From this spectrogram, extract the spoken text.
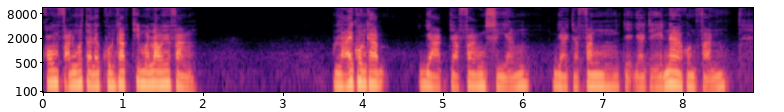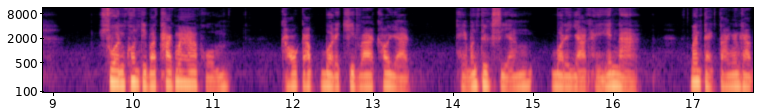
ความฝันของแต่ละคนครับที่มาเล่าให้ฟัง หลายคนครับ อยากจะฟังเสียง อยากจะฟังอยากจะเห็นหน้าคนฝัน ส่วนคนที่มาทักมาหาผม เขากลับบริคิดว่าเขาอยากให้บันทึกเสียงบริอยากให้เห็นหน้า มันแตกต่างกันครับ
